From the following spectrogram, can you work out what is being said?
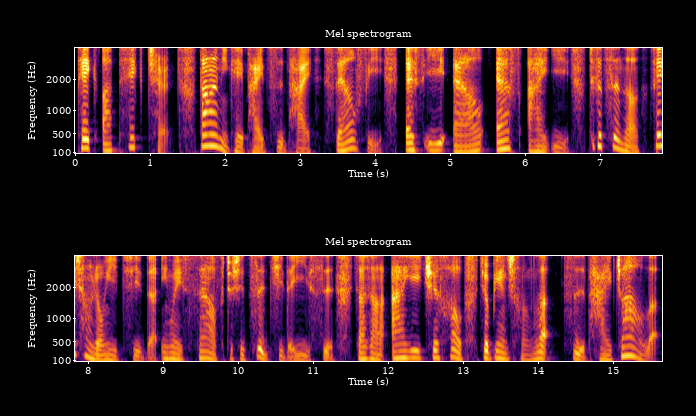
take a picture。当然，你可以拍自拍 selfie，s e l f i e 这个字呢非常容易记得，因为 self 就是自己的意思，加上 i e 之后就变成了。自拍照了。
